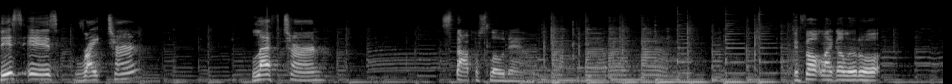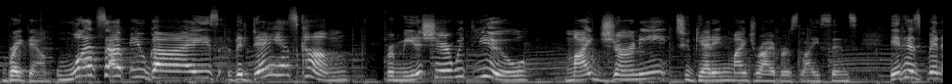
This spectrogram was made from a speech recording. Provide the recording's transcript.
This is right turn, left turn, stop or slow down. It felt like a little breakdown. What's up, you guys? The day has come for me to share with you my journey to getting my driver's license. It has been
